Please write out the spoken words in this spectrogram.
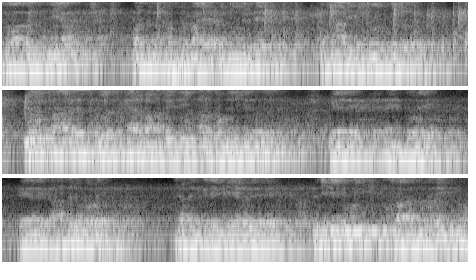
സ്വാഗതം ചെയ്യാം. വളരെ മനോഹരമായ കണ്ണൂരിന്റെ കണ്ണാടി കണ്ണൂർ യുവസാഗര പുരസ്കാരമാണ് വേദിയിൽ നടന്നുകൊണ്ടിരിക്കുന്നത്. ഏറെ സ്നേഹത്തോടെ ഏറെ ആദരവോടെ ചടങ്ങിലേക്ക് ഏറെ ഒരിക്കൽ കൂടി സ്വാഗതം അറിയിക്കുന്നു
